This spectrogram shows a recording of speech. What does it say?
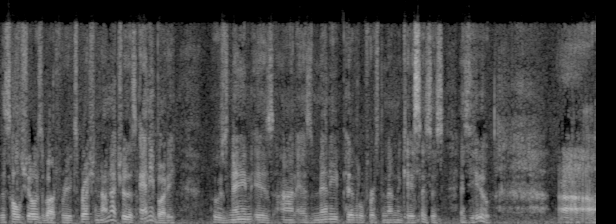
this whole show is about free expression. I'm not sure there's anybody whose name is on as many pivotal First Amendment cases as, as you. Uh,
